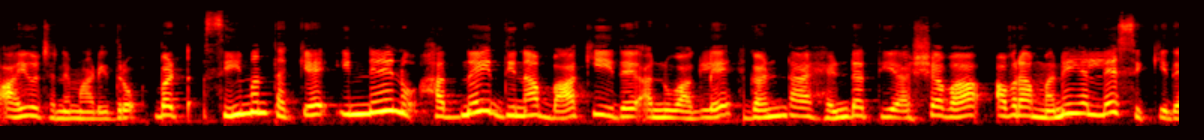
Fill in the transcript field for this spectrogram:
ಆಯೋಜನೆ ಮಾಡಿದ್ರು. ಬಟ್ ಸೀಮಂತಕ್ಕೆ ಇನ್ನೇನು ಹದಿನೈದು ದಿನ ಬಾಕಿ ಇದೆ ಅನ್ನುವಾಗಲೇ ಗಂಡ ಹೆಂಡತಿಯ ಶವ ಅವರ ಮನೆಯಲ್ಲೇ ಸಿಕ್ಕಿದೆ.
